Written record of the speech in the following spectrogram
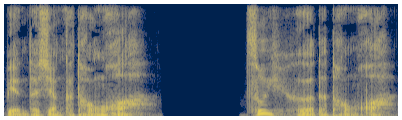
变得像个童话，罪恶的童话。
